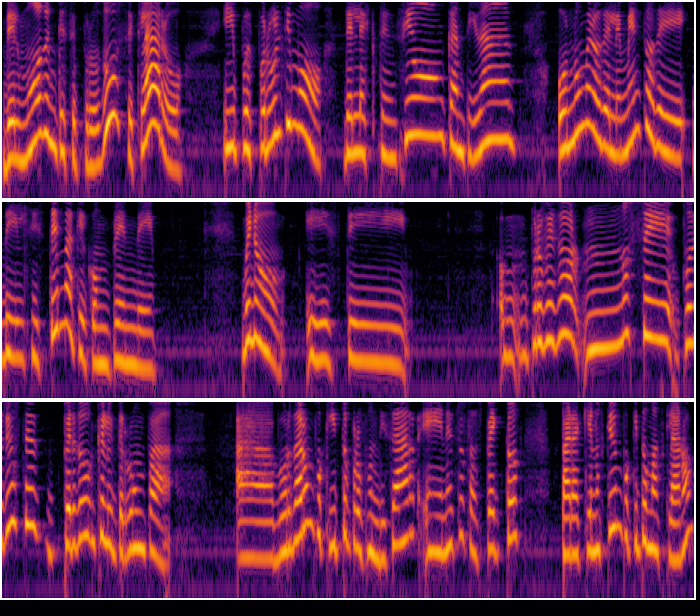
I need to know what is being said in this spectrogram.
del modo en que se produce, claro. Y pues por último, de la extensión, cantidad o número de elementos de, del sistema que comprende. Bueno, este... Um, profesor, mm, no sé, ¿podría usted, perdón que lo interrumpa, abordar un poquito, profundizar en estos aspectos para que nos quede un poquito más claro?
